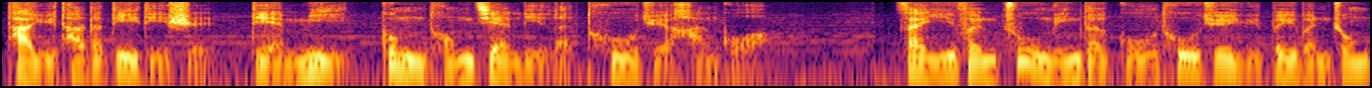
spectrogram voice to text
他与他的弟弟是典密共同建立了突厥汗国。在一份著名的古突厥语碑文中，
